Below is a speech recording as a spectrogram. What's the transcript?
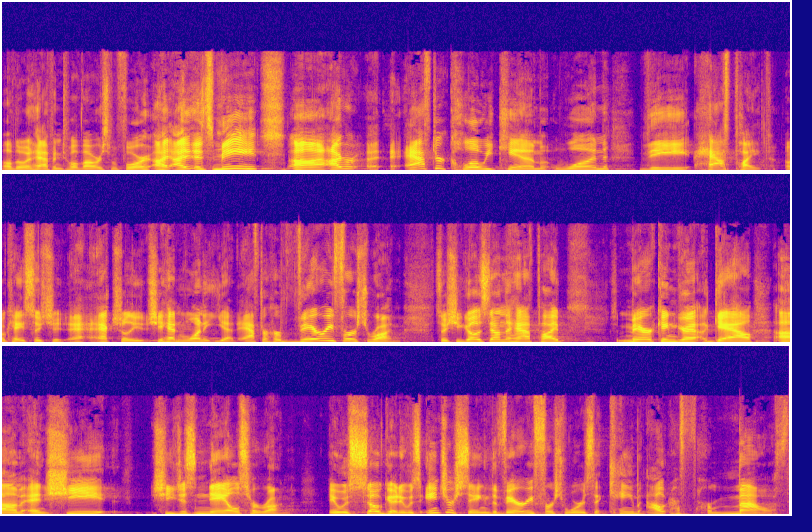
Although it happened 12 hours before. I, I, it's me. Uh, I, after Chloe Kim won the half pipe, okay, so she actually, she hadn't won it yet. After her very first run, so she goes down the half pipe, American gal, um, and she, she just nails her run. It was so good. It was interesting, the very first words that came out of her mouth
